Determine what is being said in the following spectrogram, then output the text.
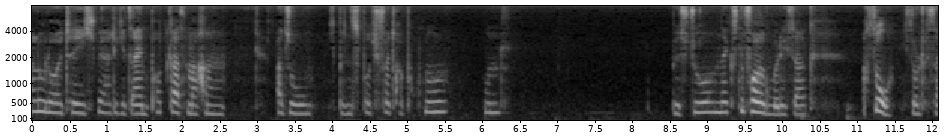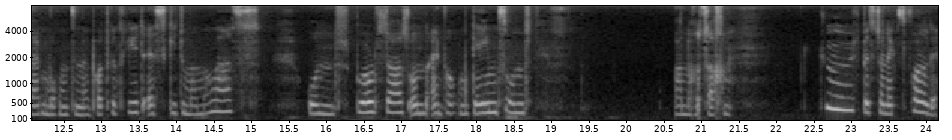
Hallo Leute, ich werde jetzt einen Podcast machen. Also, ich bin Spotify 3.0 und bis zur nächsten Folge, würde ich sagen. Ach so, ich sollte sagen, worum es in meinem Podcast geht. Es geht um Among Us und Brawl Stars und einfach um Games und andere Sachen. Tschüss, bis zur nächsten Folge.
